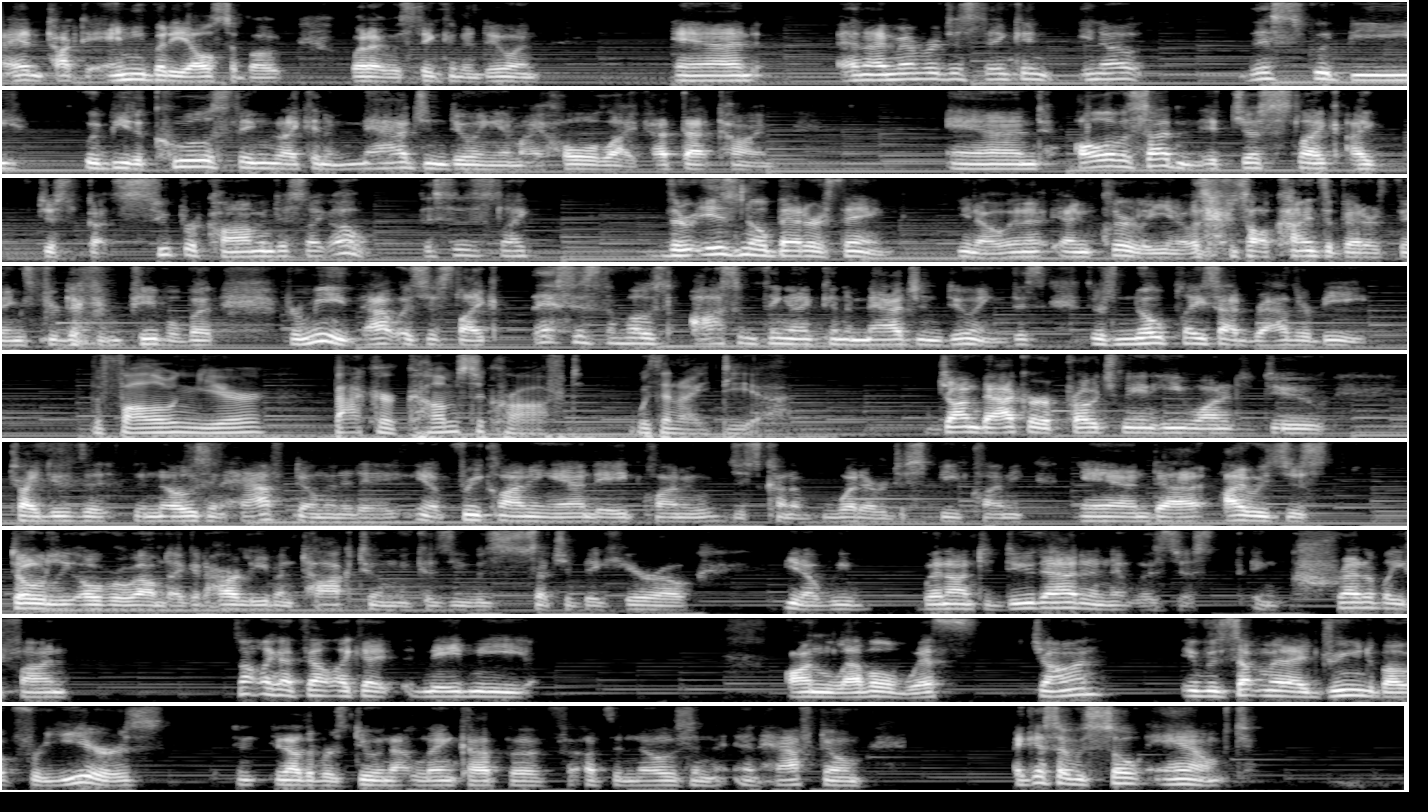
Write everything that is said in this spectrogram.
I hadn't talked to anybody else about what I was thinking of doing. And and I remember just thinking, you know, this would be would be the coolest thing that I can imagine doing in my whole life at that time. And all of a sudden, it just like I just got super calm and just like, oh, this is like there is no better thing you know, and, and clearly, you know, there's all kinds of better things for different people. But for me, that was just like, this is the most awesome thing I can imagine doing. This, there's no place I'd rather be. The following year, Bachar comes to Croft with an idea. John Bachar approached me and he wanted to do, try to do the, the nose and half dome in a day, you know, free climbing and aid climbing, just kind of whatever, just speed climbing. And uh, I was just totally overwhelmed. I could hardly even talk to him because he was such a big hero. You know, we went on to do that and it was just incredibly fun it's not like i felt like it made me on level with john it was something that i dreamed about for years in, in other words doing that link up of, of the nose and, and half dome i guess i was so amped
